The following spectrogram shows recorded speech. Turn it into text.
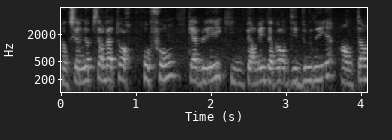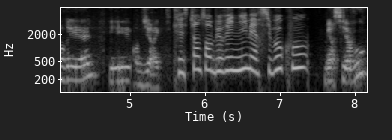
Donc c'est un observatoire profond, câblé, qui nous permet d'avoir des données en temps réel et en direct. Christian Tamburini, merci beaucoup. Merci à vous.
